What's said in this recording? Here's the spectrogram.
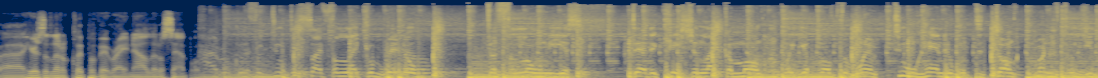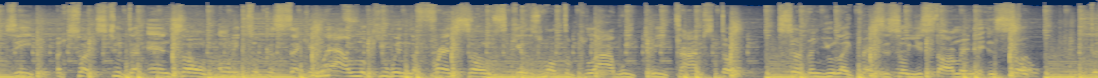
uh, here's a little clip of it right now a little sample Hieroglyphic do decipher like a riddle. Thessalonius, dedication like a monk. Way above the rim, two-handed with the dunk. Running through your G, a touch to the end zone. Only took a second, now look you in the friend zone. Skills multiply, we three times dope. Serving you like Benson, so you starring it in soap. The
